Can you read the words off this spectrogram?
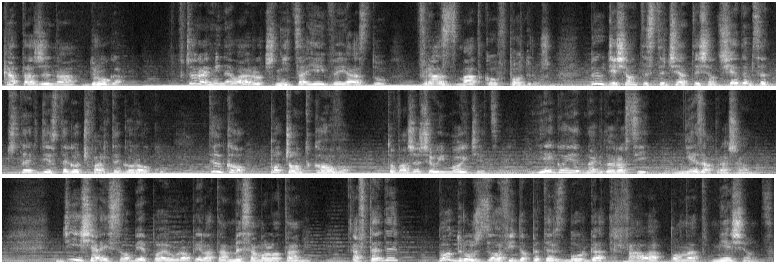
Katarzyna II. Wczoraj minęła rocznica jej wyjazdu wraz z matką w podróż. Był 10 stycznia 1744 roku. Tylko początkowo towarzyszył im ojciec. Jego jednak do Rosji nie zapraszano. Dzisiaj sobie po Europie latamy samolotami, a wtedy podróż Zofii do Petersburga trwała ponad miesiąc.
